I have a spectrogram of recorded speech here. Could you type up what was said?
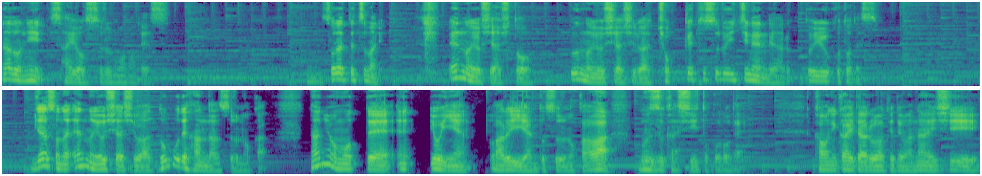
などに作用するものです。それってつまり、縁の良し悪しと運の良し悪しが直結する一年であるということです。じゃあその縁の良し悪しはどこで判断するのか何をもって良い縁、悪い縁とするのかは難しいところで。顔に書いてあるわけではないし、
